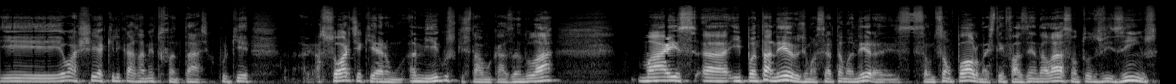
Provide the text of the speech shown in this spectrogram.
e eu achei aquele casamento fantástico, porque a sorte é que eram amigos que estavam casando lá, mas uh, e pantaneiros de uma certa maneira, eles são de São Paulo, mas tem fazenda lá, são todos vizinhos,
